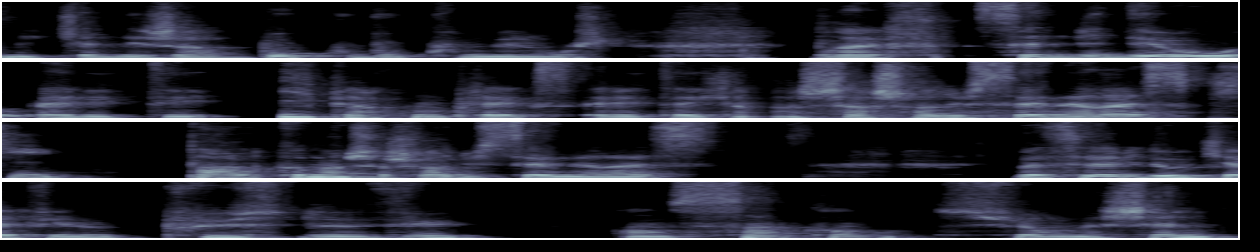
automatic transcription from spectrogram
mais qui a déjà beaucoup, beaucoup de mélanges. Bref, cette vidéo, elle était hyper complexe. Elle était avec un chercheur du CNRS qui parle comme un chercheur du CNRS. Bah, c'est la vidéo qui a fait le plus de vues en 5 ans sur ma chaîne.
